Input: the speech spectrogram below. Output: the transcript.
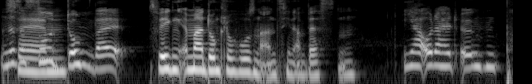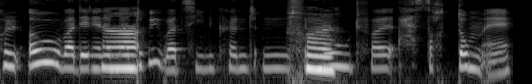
Und das ist so Same. dumm, weil, Deswegen immer dunkle Hosen anziehen am besten. ja, oder halt irgendein Pullover, den ihr Ja. dann da drüber ziehen könnt im Notfall. Ah, ist doch dumm, ey.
